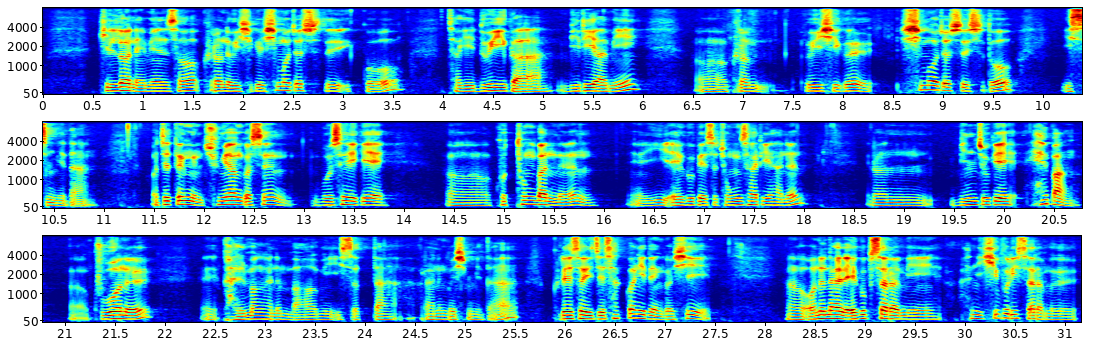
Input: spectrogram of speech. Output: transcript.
길러내면서 그런 의식을 심어줄 수도 있고 자기 누이가 미리암이 어, 그런 의식을 심어줬을 수도 있습니다. 어쨌든 중요한 것은 모세에게 어, 고통받는 예, 이 애굽에서 종살이하는 이런 민족의 해방, 어, 구원을 예, 갈망하는 마음이 있었다라는 것입니다. 그래서 이제 사건이 된 것이 어, 어느 날 애굽 사람이 한 히브리 사람을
